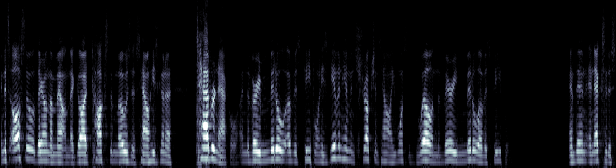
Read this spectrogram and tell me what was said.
And it's also there on the mountain that God talks to Moses how he's going to tabernacle in the very middle of his people. And he's given him instructions how he wants to dwell in the very middle of his people. And then in Exodus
